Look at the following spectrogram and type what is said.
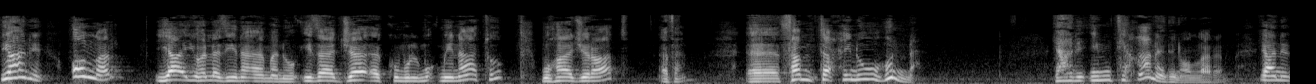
Yani onlar ya eyyühellezine amenu izâ câekumul mu'minâtu muhacirat efendim e, femtehinuhunne yani imtihan edin onların. Yani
